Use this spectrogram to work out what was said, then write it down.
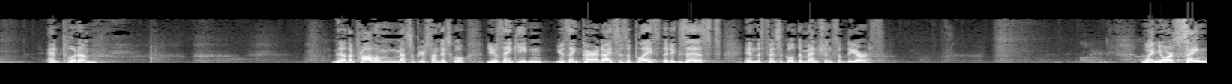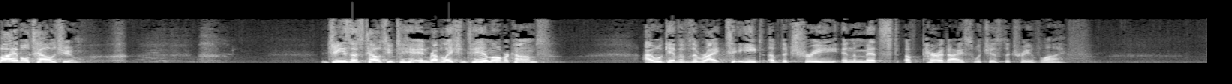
and put them Another problem, mess up your Sunday school. You think Eden, you think paradise is a place that exists in the physical dimensions of the earth. When your same Bible tells you, Jesus tells you him, in Revelation, to him overcomes, I will give of the right to eat of the tree in the midst of paradise, which is the tree of life.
